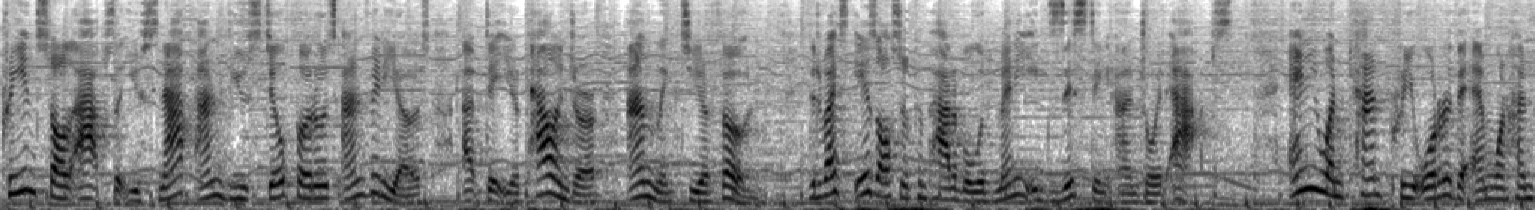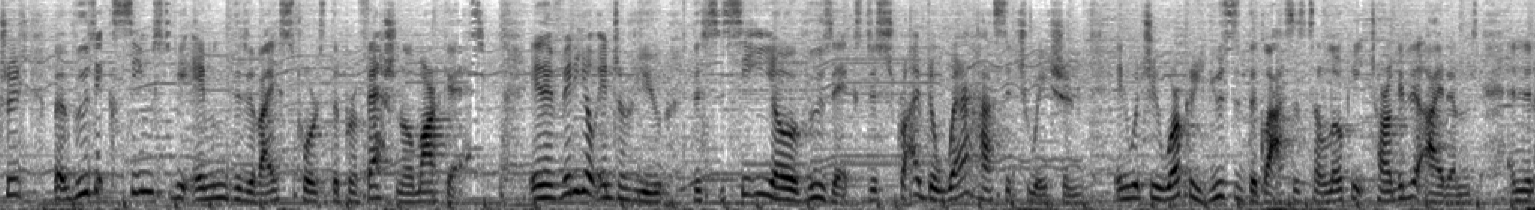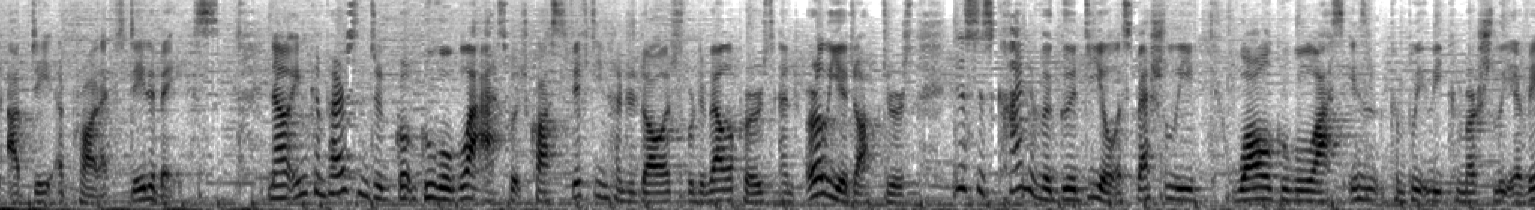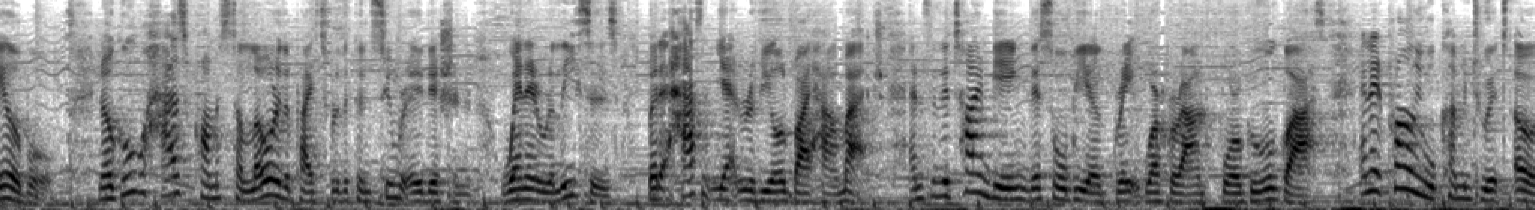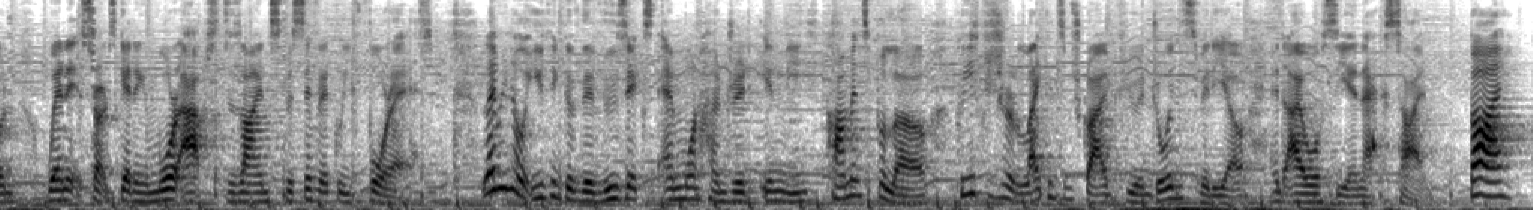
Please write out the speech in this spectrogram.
Pre-installed apps let you snap and view still photos and videos, update your calendar, and link to your phone. The device is also compatible with many existing Android apps. Anyone can pre-order the M100, but Vuzix seems to be aiming the device towards the professional market. In a video interview, the CEO of Vuzix described a warehouse situation in which a worker uses the glasses to locate targeted items and then update a product database. Now, in comparison to Google Glass, which costs $1,500 for developers and early adopters, this is kind of a good deal, especially while Google Glass isn't completely commercially available. Now, Google has promised to lower the price for the consumer edition when it releases, but it hasn't yet revealed by how much, and for the time being, this will be a great workaround for Google Glass, and it probably will come into its own when it starts getting more apps designed specifically for it. Let me know what you think of the Vuzix M100 in the comments below. Please be sure to like and subscribe if you enjoyed this video, and I will see you next time. Bye!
